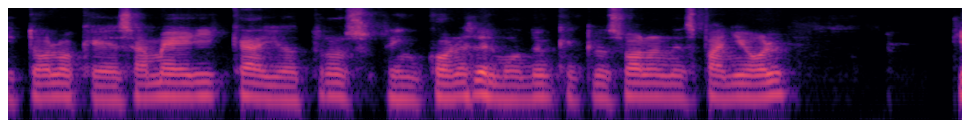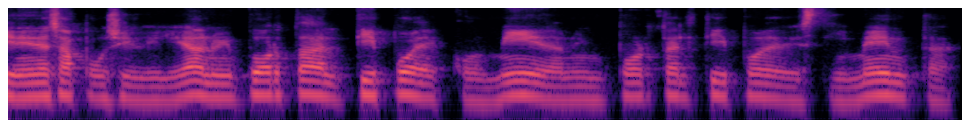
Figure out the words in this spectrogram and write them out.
y todo lo que es América y otros rincones del mundo en que incluso hablan español, tienen esa posibilidad, no importa el tipo de comida, no importa el tipo de vestimenta,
